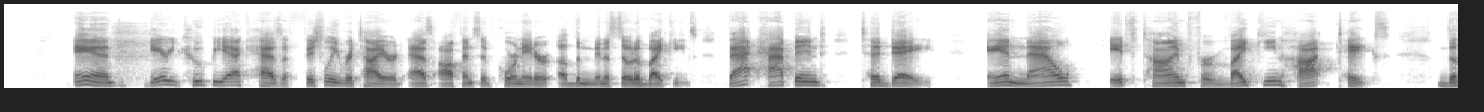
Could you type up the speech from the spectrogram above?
and Gary Kubiak has officially retired as offensive coordinator of the Minnesota Vikings. That happened today. And now it's time for Viking Hot Takes, the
